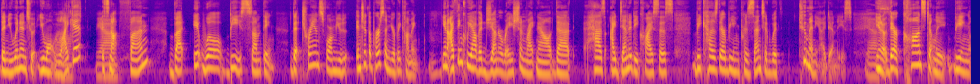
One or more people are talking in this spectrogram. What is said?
than you went into it. You won't like it. Yeah. It's not fun, but it will be something that transform you into the person you're becoming. Mm-hmm. You know, I think we have a generation right now that has identity crisis because they're being presented with too many identities. Yes. You know, they're constantly being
